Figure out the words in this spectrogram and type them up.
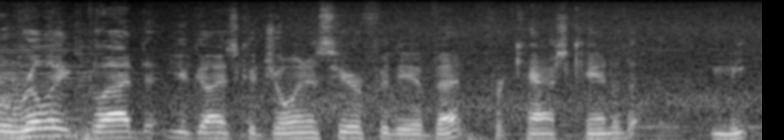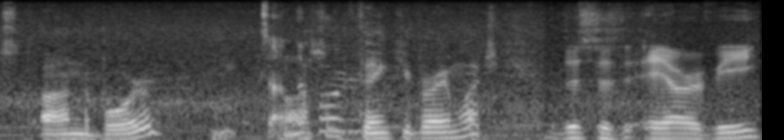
We're really glad that you guys could join us here for the event for Cache Canada Meets on the Border. awesome, thank you very much. this is ARV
